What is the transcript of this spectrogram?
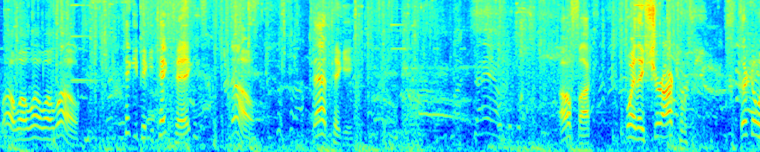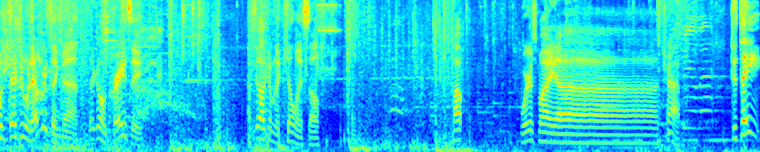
Whoa, whoa, whoa, whoa, whoa. Piggy, piggy, pig, pig. No. Bad piggy. Oh, fuck. Boy, they sure are coming. They're going, they're doing everything, man. They're going crazy. I feel like I'm gonna kill myself. Where's my, uh, trap? Did they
